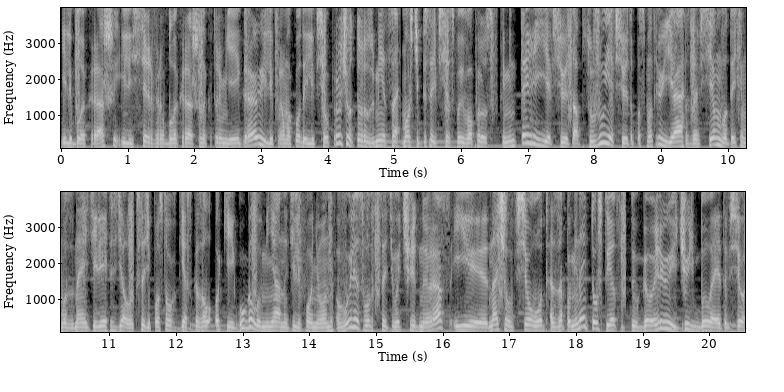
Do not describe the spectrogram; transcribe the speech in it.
или Black Rush, или сервера Black Rush, на котором я играю, или промокода, или всего прочего, то, разумеется, можете писать все свои вопросы в комментарии, я все это обсужу, я все это посмотрю, я за всем вот этим вот, знаете ли, сделаю. Кстати, после того, как я сказал окей, Google, у меня на телефоне он вылез, вот, кстати, в очередной раз, и начал все вот запоминать то, что я тут говорю, и чуть было это все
